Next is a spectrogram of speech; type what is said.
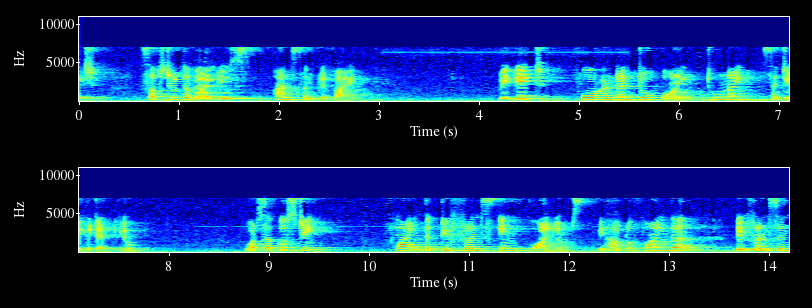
h. Substitute the values and simplify. We get 402.29 centimeter cube. What's the question? Find the difference in volumes. We have to find the difference in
